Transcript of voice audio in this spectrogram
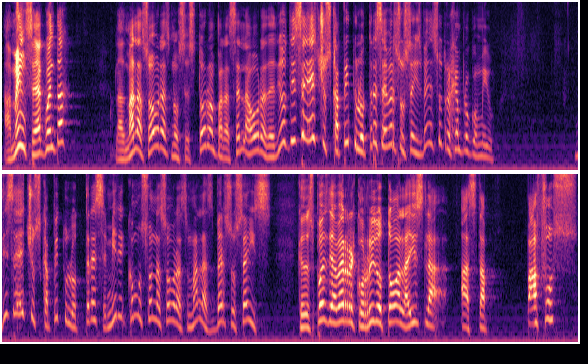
Amén, ¿se da cuenta? Las malas obras nos estorban para hacer la obra de Dios. Dice Hechos capítulo 13, verso 6. ¿Ves otro ejemplo conmigo? Dice Hechos capítulo 13. Mire cómo son las obras malas. Verso 6. Que después de haber recorrido toda la isla hasta Pafos,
